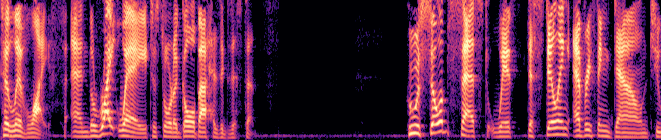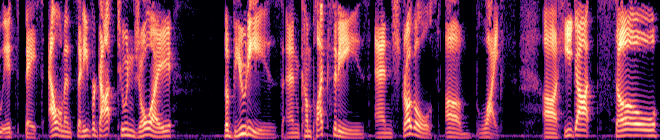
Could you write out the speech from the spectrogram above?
to live life and the right way to sort of go about his existence. Who was so obsessed with distilling everything down to its base elements that he forgot to enjoy the beauties and complexities and struggles of life. Uh, he got so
